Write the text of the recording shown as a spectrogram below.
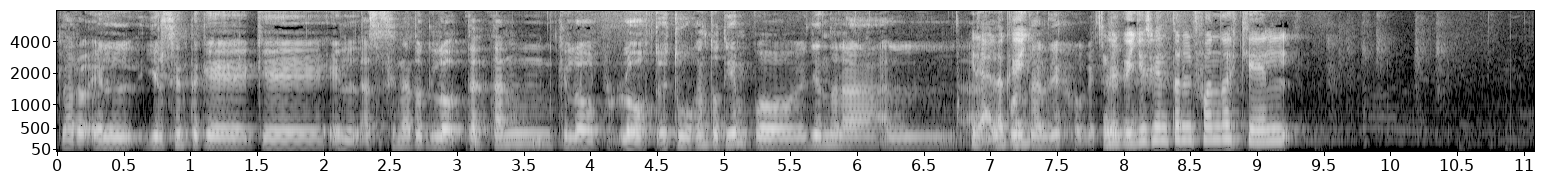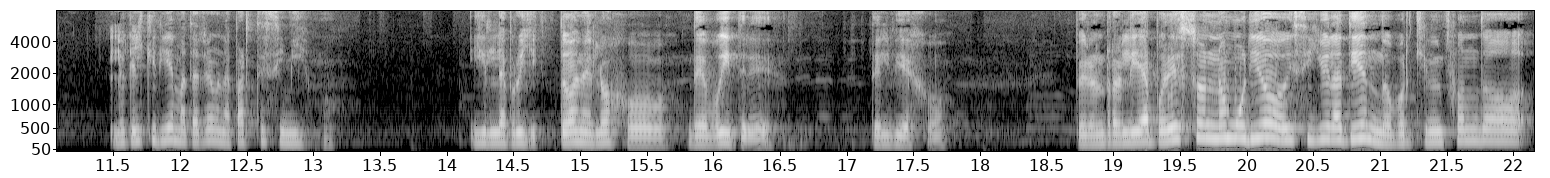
claro, él, y él siente que, que el asesinato que lo, ta- tan, que lo, lo estuvo tanto tiempo yendo a la, al, a Mira, la lo que, puerta del viejo. ¿cachai? lo que yo siento en el fondo es que él... Lo que él quería matar era una parte de sí mismo. Y la proyectó en el ojo de buitre del viejo. Pero en realidad por eso no murió y siguió latiendo, porque en el fondo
